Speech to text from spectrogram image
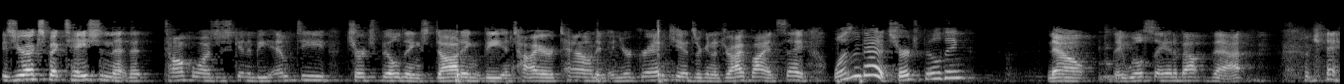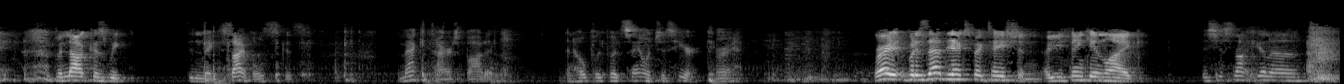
Is your expectation that, that Tonkawa is just going to be empty church buildings dotting the entire town and, and your grandkids are going to drive by and say, Wasn't that a church building? Now, they will say it about that, okay? But not because we didn't make disciples, because the McIntyres bought it and hopefully put sandwiches here, right? Right? But is that the expectation? Are you thinking, like, it's just not going to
